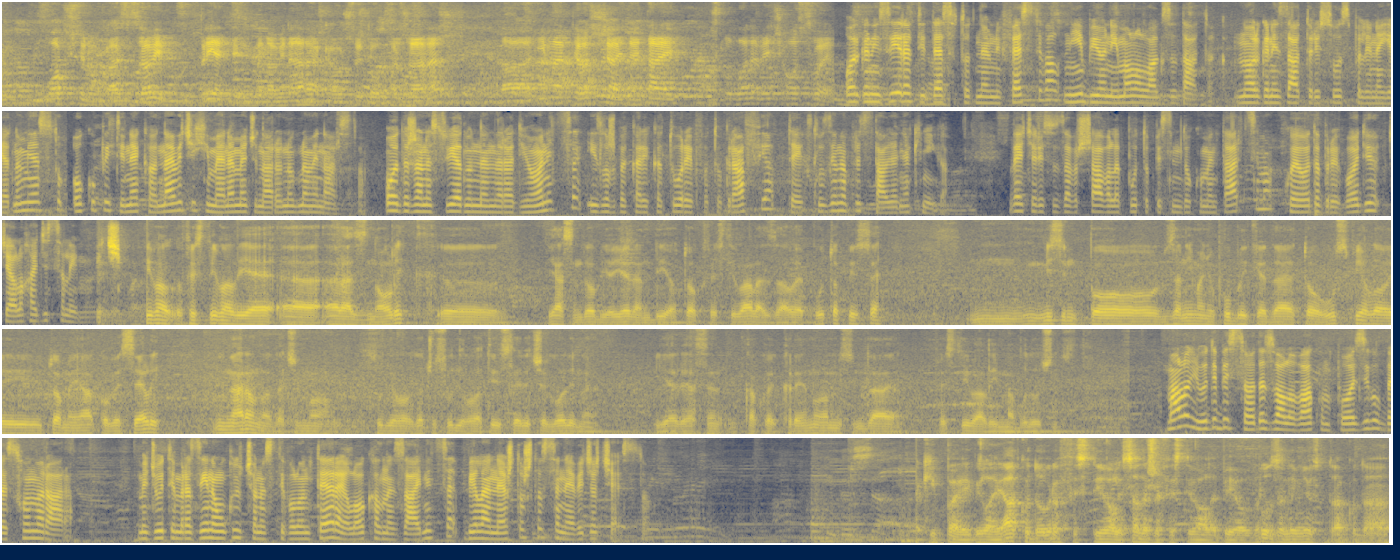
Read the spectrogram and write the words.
u opštinu koja se zove prijateljima novinara, kao što je to Fažana, imate osjećaj da je taj sloboda već osvojena. Organizirati desetodnevni festival nije bio ni malo lag zadatak, no organizatori su uspjeli na jednom mjestu okupiti neka od najvećih imena međunarodnog novinarstva. Održane su jednodnevne radionice, izložbe karikatura i fotografija te ekskluzivna predstavljanja knjiga. Večeri su završavale putopisnim dokumentarcima koje je odabro i vodio Đelo Hadži Selimović. Festival, je e, raznolik, e, ja sam dobio jedan dio tog festivala za ove putopise. Mm, mislim po zanimanju publike da je to uspjelo i to me jako veseli. I naravno da ćemo sudjelovati, da ću sudjelovati sljedeće godine jer ja sam kako je krenuo mislim da festival ima budućnost. Malo ljudi bi se odazvalo ovakvom pozivu bez honorara. Međutim, razina uključenosti volontera i lokalne zajednice bila je nešto što se ne viđa često. Ekipa je bila jako dobra, festival i sadržaj festivala je bio vrlo zanimljiv, tako da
